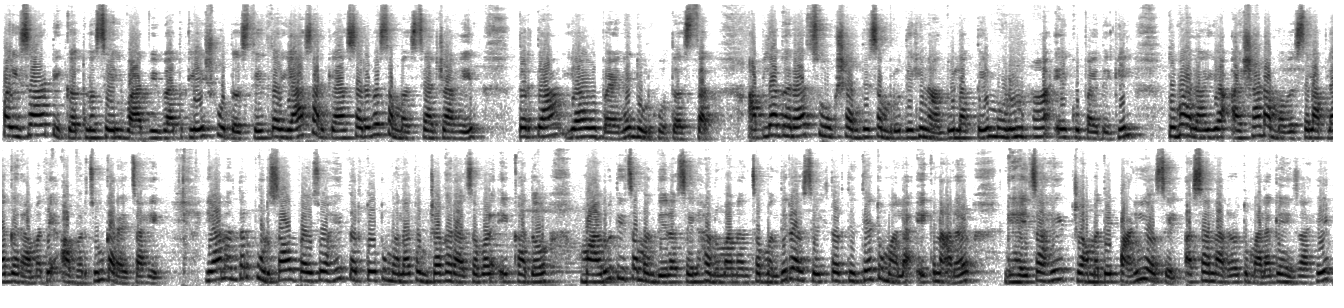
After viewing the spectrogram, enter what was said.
पैसा टिकत नसेल वादविवाद क्लेश होत असतील तर यासारख्या सर्व समस्या ज्या आहेत तर त्या या उपायाने दूर होत असतात. आपल्या घरात सुख शांती समृद्धी ही नांदू लागते. म्हणून हा एक उपाय देखील तुम्हाला या आषाढ अमावस्येला आपल्या घरामध्ये आवर्जून करायचा आहे. यानंतर पुढचा उपाय जो आहे तर तो तुम्हाला तुमच्या घराजवळ एखादं मारुतीचं मंदिर असेल हनुमानांचं मंदिर असेल तर तिथे तुम्हाला एक नारळ घ्यायचा आहे ज्यामध्ये पाणी असेल असा नारळ तुम्हाला घ्यायचा आहे.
